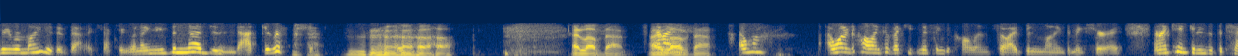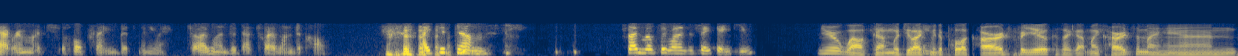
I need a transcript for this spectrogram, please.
be reminded of that, exactly when I need the nudge in that direction. I love that. I and love I, that. I want I wanted to call in because I keep missing to call in, so I've been wanting to make sure I and I can't get into the chat room. It's the whole thing, but anyway, so I wanted to. That's why I wanted to call. I did. Um, so I mostly wanted to say thank you. You're welcome. Would you like me to pull a card for you? Because I got my cards in my hand.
